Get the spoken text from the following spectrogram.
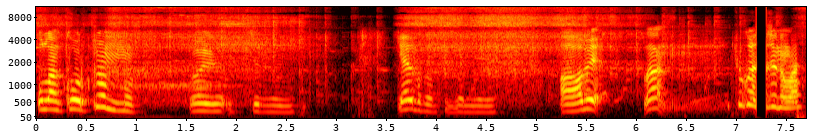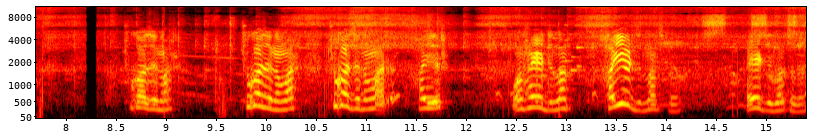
Ulan korkuyor musun? Böyle ittiririm. Gel bakalım sen gel. Abi lan çok az canı var. Çok az canı var. Çok az canı var. Çok az canı var. Hayır. Lan hayırdır lan. Hayırdır lan sana. Hayırdır lan sana.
